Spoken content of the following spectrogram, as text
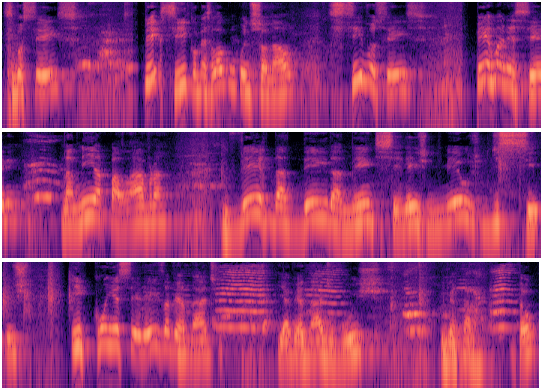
Se vocês, se, começa logo com condicional, se vocês permanecerem na minha palavra, verdadeiramente sereis meus discípulos e conhecereis a verdade, e a verdade vos libertará. Então,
